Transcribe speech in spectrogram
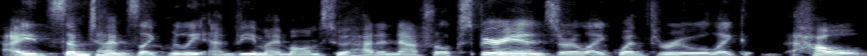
I sometimes like really envy my moms who had a natural experience or like went through like how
